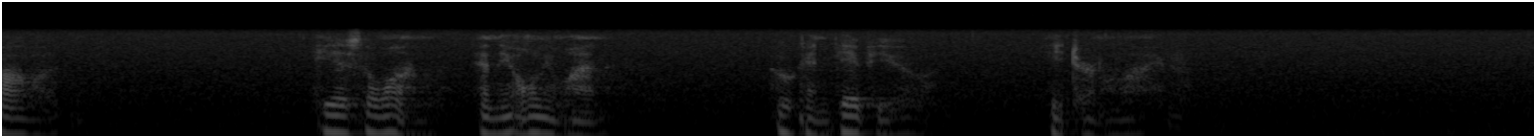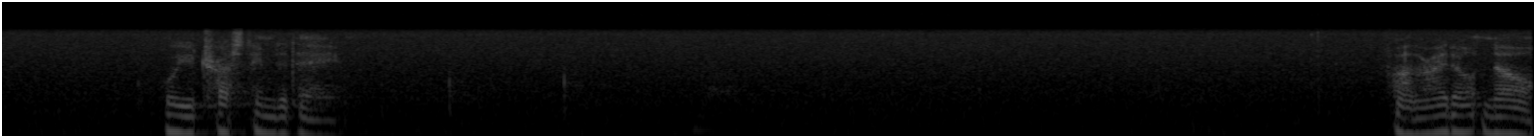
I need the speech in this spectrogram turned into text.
followed. He is the one and the only one who can give you eternal life. Will you trust him today? Father, I don't know.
